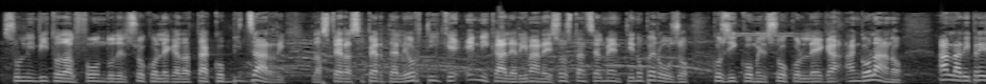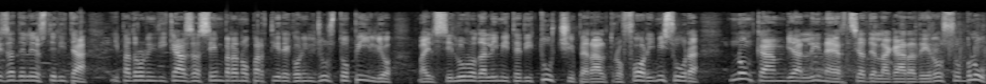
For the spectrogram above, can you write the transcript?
sull'invito dal fondo del suo collega d'attacco Bizzarri. La sfera si perde alle ortiche e Michele rimane sostanzialmente inoperoso così come il suo collega angolano. Alla ripresa delle ostilità i padroni di casa sembrano partire con il giusto piglio, ma il siluro dal limite di Tucci, peraltro fuori misura, non cambia l'inerzia della gara dei rossoblù,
